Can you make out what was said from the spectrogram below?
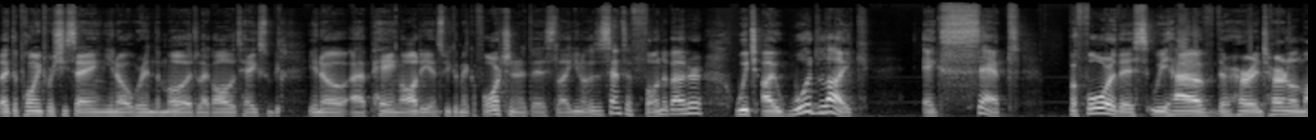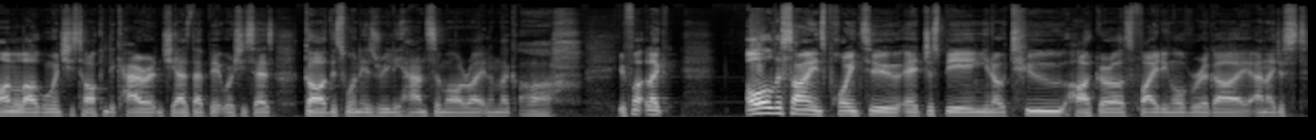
like the point where she's saying you know we're in the mud like all it takes would be you know a paying audience we could make a fortune at this. Like you know there's a sense of fun about her which i would like except before this, we have the, her internal monologue when she's talking to Carrot, and she has that bit where she says, "God, this one is really handsome, all right." And I'm like, "Oh, you're fu-. like." All the signs point to it just being, you know, two hot girls fighting over a guy, and I just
